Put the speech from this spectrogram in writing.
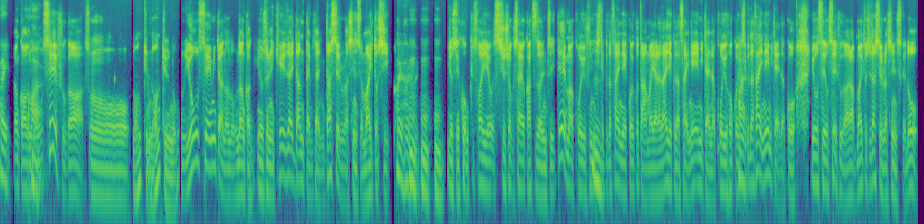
はい。なんかあの、はい。政府が、その、なんていう、なんていうの？要請みたいなのをなんか、要するに経済団体みたいに出してるらしいんですよ、毎年。はいはいはい、うんうんうん。要するにこう、採用、就職採用活動について、まあ、こういうふうにしてくださいね、こういうことはあんまやらないでくださいね、みたいな、こういう方向にしてくださいね、みたいな、こう、要請を政府が毎年出してるらしいんですけど、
